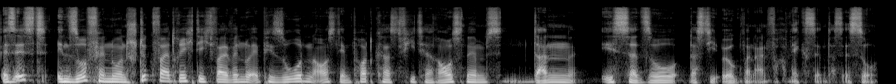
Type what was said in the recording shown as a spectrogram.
Es ist insofern nur ein Stück weit richtig, weil wenn du Episoden aus dem Podcast-Feed herausnimmst, dann ist das so, dass die irgendwann einfach weg sind. Das ist so.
